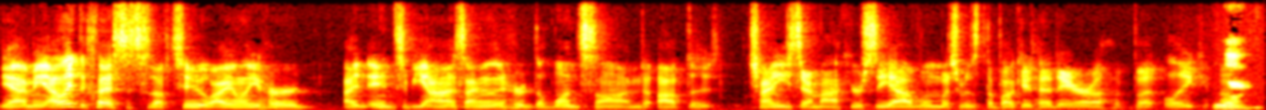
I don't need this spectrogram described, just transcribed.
Yeah, I mean I like the classic stuff too. I only heard, I, and to be honest, I only heard the one song off the Chinese Democracy album, which was the Buckethead era. But like, yeah. Um,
